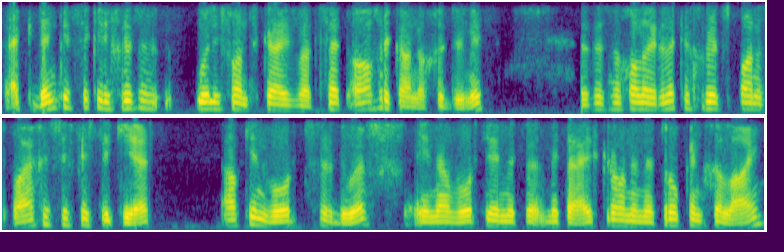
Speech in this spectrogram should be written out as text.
Ek dink dit is seker die grootste olifantskuif wat Suid-Afrika nog gedoen het. Dit is nogal 'n redelike groot span, is baie gesofistikeerd. Elkeen word verdoof en dan word jy met met 'n hyskraan en 'n trok ingelaai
